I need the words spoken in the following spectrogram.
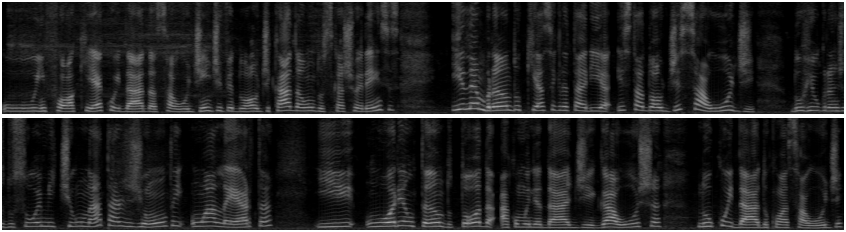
o enfoque é cuidar da saúde individual de cada um dos cachoeirenses e lembrando que a Secretaria Estadual de Saúde do Rio Grande do Sul emitiu na tarde de ontem um alerta e um orientando toda a comunidade gaúcha no cuidado com a saúde,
